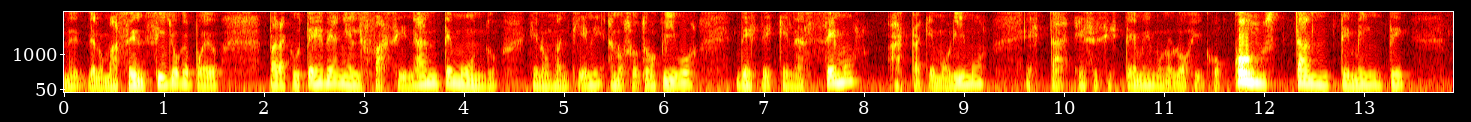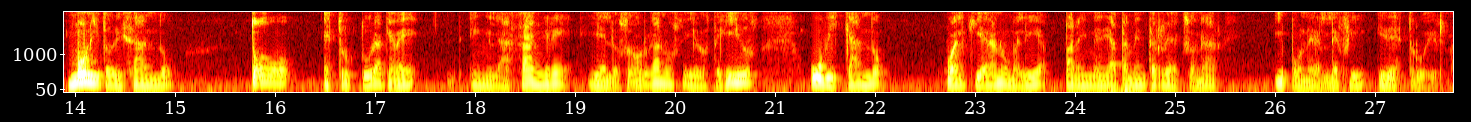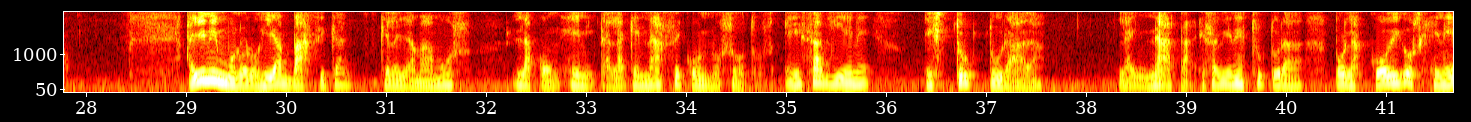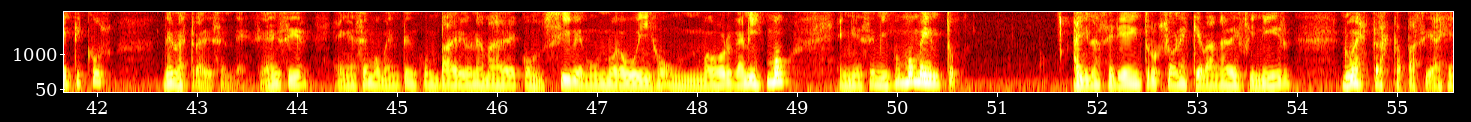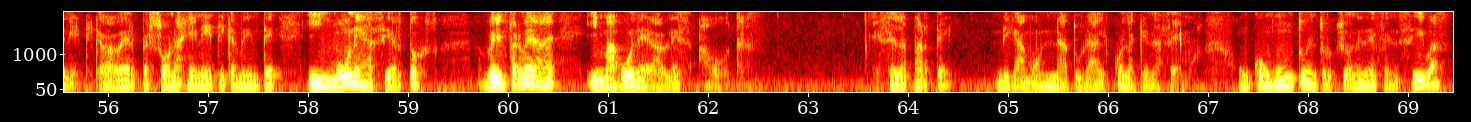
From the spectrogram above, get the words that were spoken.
de, lo más sencillo que puedo para que ustedes vean el fascinante mundo que nos mantiene a nosotros vivos desde que nacemos hasta que morimos. Está ese sistema inmunológico constantemente monitorizando toda estructura que ve en la sangre y en los órganos y en los tejidos, ubicando cualquier anomalía para inmediatamente reaccionar y ponerle fin y destruirlo. Hay una inmunología básica que le llamamos la congénita, la que nace con nosotros. Esa viene estructurada, la innata, esa viene estructurada por los códigos genéticos de nuestra descendencia. Es decir, en ese momento en que un padre y una madre conciben un nuevo hijo, un nuevo organismo, en ese mismo momento hay una serie de instrucciones que van a definir nuestras capacidades genéticas. Va a haber personas genéticamente inmunes a ciertas enfermedades y más vulnerables a otras. Esa es la parte, digamos, natural con la que nacemos. Un conjunto de instrucciones defensivas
